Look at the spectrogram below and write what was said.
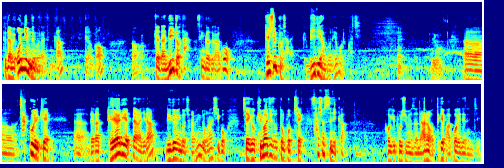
그 다음에 옷 입는 거라든가 이런 거. 어, 그러니까 난 리더다 생각을 하고 되실 거잖아요. 그 미리 한번 해보는 거지. 예. 그리고 어, 자꾸 이렇게 어, 내가 돼야 되겠다가 아니라 리더인 것처럼 행동을 하시고 제가 그 귀마지 소통법 책 사셨으니까 거기 보시면서 나를 어떻게 바꿔야 되는지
